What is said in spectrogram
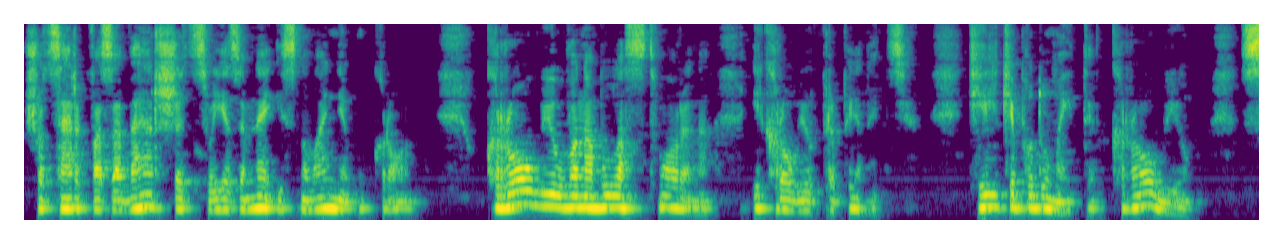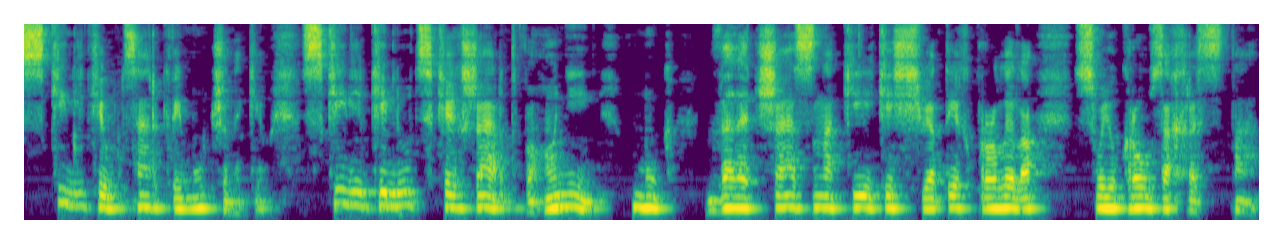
що церква завершить своє земне існування у крові. Кров'ю вона була створена і кров'ю припиниться. Тільки подумайте, кров'ю, скільки в церкві мучеників, скільки людських жертв, гонінь, мук, величезна кількість святих пролила свою кров за Христа.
